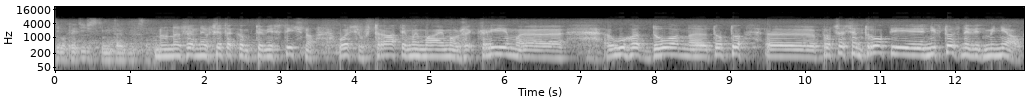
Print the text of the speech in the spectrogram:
демократическими традициями. Ну, на жаль, не все так оптимістично. Ось втрати ми маємо вже Крим, е, Лугадон. е, Тобто е, процес ентропії ніхто ж не відміняв.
